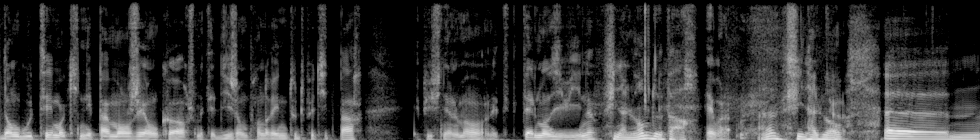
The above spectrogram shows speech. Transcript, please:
d'en goûter. Moi qui n'ai pas mangé encore, je m'étais dit j'en prendrais une toute petite part. Et puis finalement, elle était tellement divine. Finalement, deux parts. Et voilà. hein, finalement. Euh,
